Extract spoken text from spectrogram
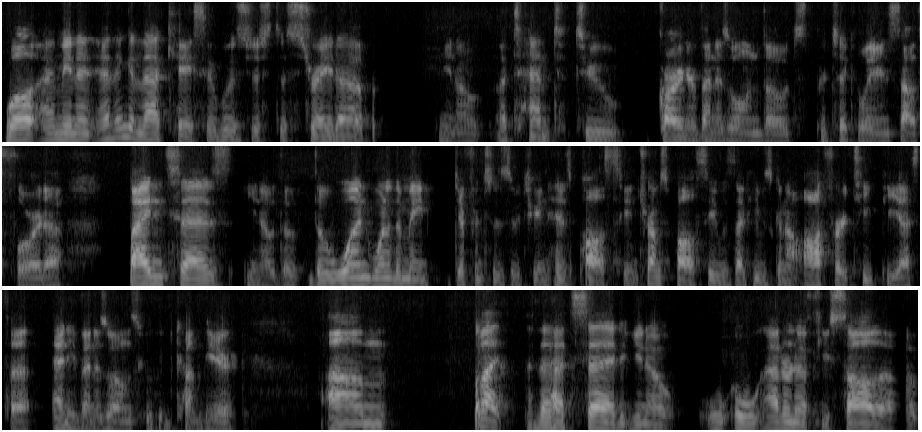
Well, I mean, I think in that case, it was just a straight up, you know, attempt to garner Venezuelan votes, particularly in South Florida. Biden says, you know, the, the one one of the main differences between his policy and Trump's policy was that he was going to offer TPS to any Venezuelans who could come here. Um, but that said, you know, I don't know if you saw a,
